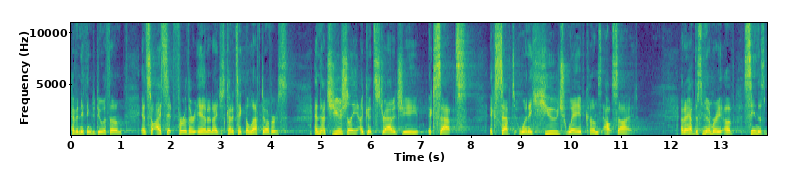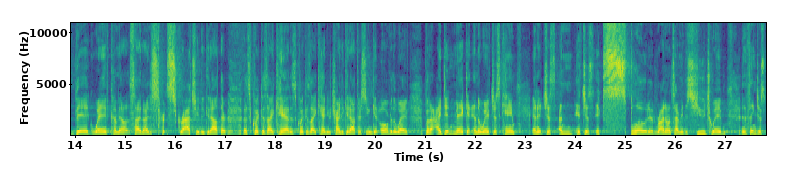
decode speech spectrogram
have anything to do with them. And so I sit further in and I just kind of take the leftovers. And that's usually a good strategy, except, except when a huge wave comes outside. And I have this memory of seeing this big wave come outside, and I just start scratching to get out there as quick as I can, as quick as I can. You're trying to get out there so you can get over the wave, but I didn't make it, and the wave just came, and it just it just exploded right on top of me. This huge wave, and the thing just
